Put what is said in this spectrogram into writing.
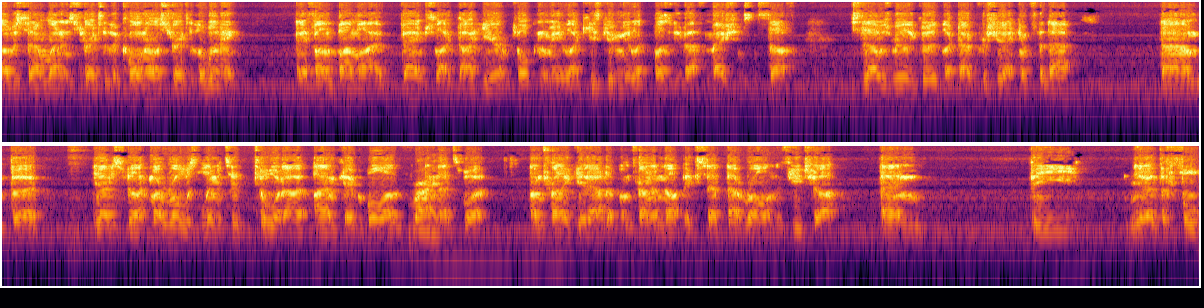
obviously I'm running straight to the corner or straight to the wing. And if I'm by my bench, like I hear him talking to me, like he's giving me like positive affirmations and stuff. So that was really good. Like I appreciate him for that. Um, but yeah, I just feel like my role was limited to what I, I am capable of, Right. and that's what I'm trying to get out of. I'm trying to not accept that role in the future and be, you know, the full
